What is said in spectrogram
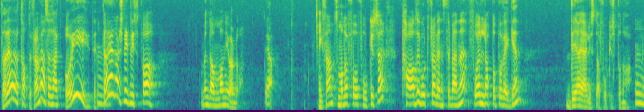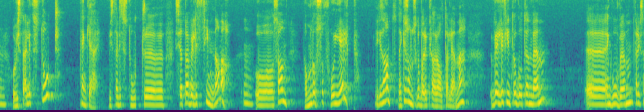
Da hadde jeg tatt det fram og sagt oi, dette har jeg kanskje litt lyst på. Men da må man gjøre noe. Ja. Ikke sant? Så må du få fokuset. Ta det bort fra venstrebeinet. Få en lapp opp på veggen. Det har jeg lyst til å ha fokus på nå. Og hvis det er litt stort, tenker jeg Hvis det er litt stort, uh, Si at du er veldig sinna, da. Og sånn, da må du også få hjelp. Ikke sant? Det er ikke sånn du skal bare klare alt alene. Veldig fint å gå til en venn. Uh, En god venn, f.eks.,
